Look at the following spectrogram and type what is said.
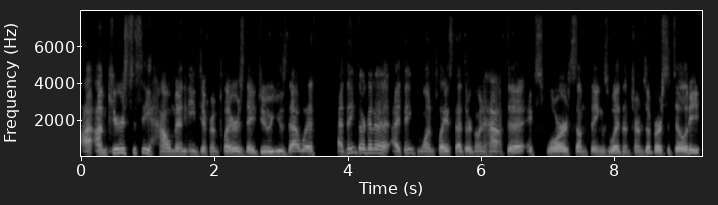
I, I'm curious to see how many different players they do use that with. I think they're gonna. I think one place that they're going to have to explore some things with in terms of versatility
